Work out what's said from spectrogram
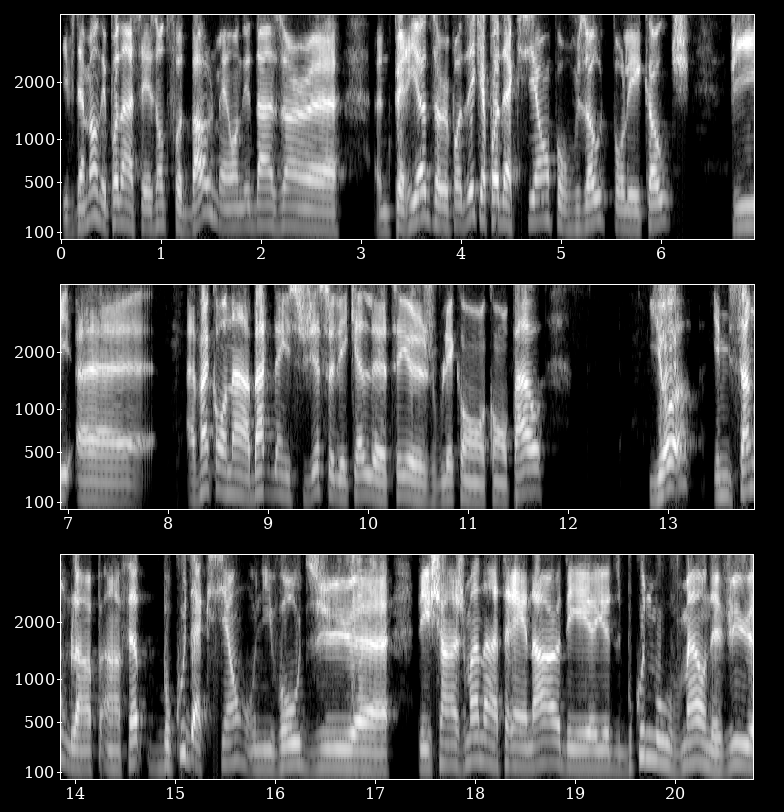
Évidemment, on n'est pas dans la saison de football, mais on est dans un, une période, ça ne veut pas dire qu'il n'y a pas d'action pour vous autres, pour les coachs. Puis, avant qu'on embarque dans les sujets sur lesquels euh, euh, je voulais qu'on parle, il y a, il me semble, en, fait, beaucoup d'actions au niveau du, euh, des changements d'entraîneur. Il y a beaucoup de mouvements. On a vu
